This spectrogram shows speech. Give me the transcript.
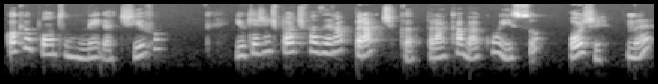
Qual é o ponto negativo e o que a gente pode fazer na prática para acabar com isso hoje, né?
